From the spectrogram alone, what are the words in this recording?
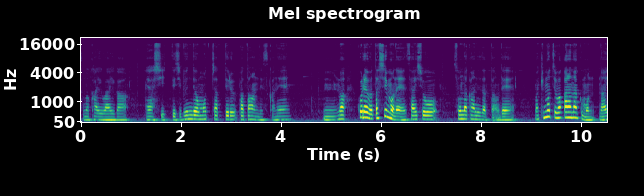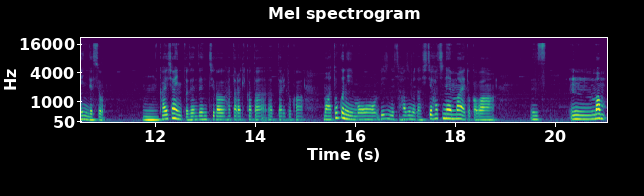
その界隈が怪しいって自分で思っちゃってるパターンですかね。うん、まあこれ私もね最初そんな感じだったので、まあ、気持ちわからなくもないんですよ。うん、会社員と全然違う働き方だったりとか、まあ、特にもうビジネス始めた78年前とかはうん、ま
